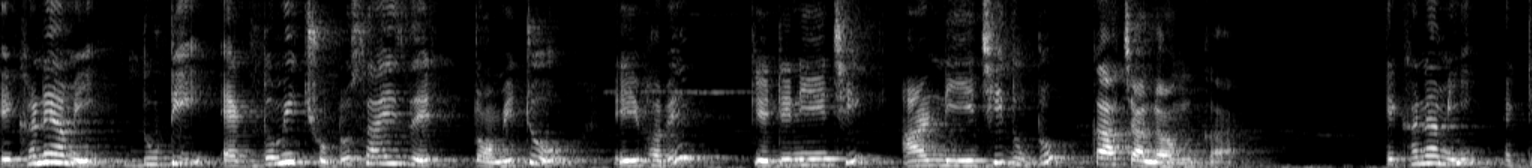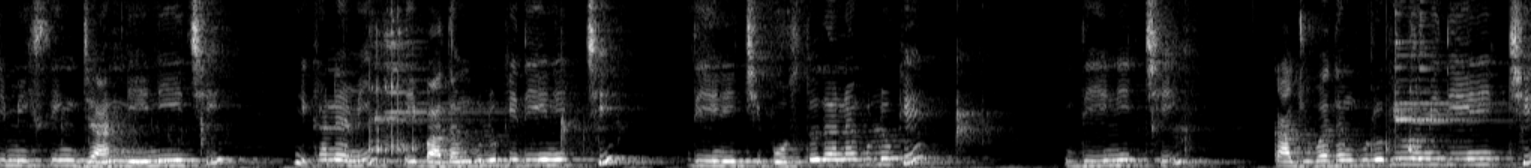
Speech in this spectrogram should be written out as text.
এখানে আমি দুটি একদমই ছোট সাইজের টমেটো এইভাবে কেটে নিয়েছি আর নিয়েছি দুটো কাঁচা লঙ্কা। এখানে আমি একটি মিক্সিং জার নিয়ে নিয়েছি। এখানে আমি এই বাদামগুলোকে দিয়ে নিচ্ছি। দিয়ে নিচ্ছি পোস্ত দানাগুলোকে, দিয়ে নিচ্ছি কাজু বাদামগুলোকেও আমি দিয়ে নিচ্ছি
